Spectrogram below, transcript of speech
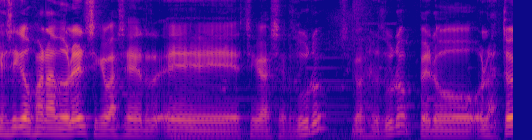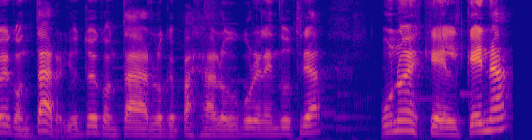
Que sé que os van a doler, sé que va a ser. Eh, sé que va a ser duro. Sé que va a ser duro. Pero os las tengo que contar. Yo tengo que contar lo que pasa, lo que ocurre en la industria. Uno es que el Kena,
